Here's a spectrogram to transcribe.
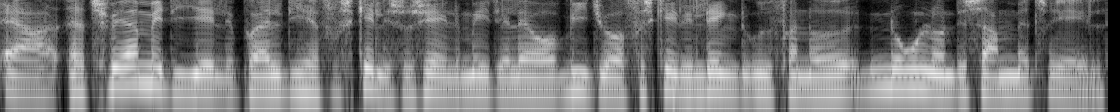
er, er tværmedielle på alle de her forskellige sociale medier, laver videoer af forskellige længde ud fra noget nogenlunde det samme materiale.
